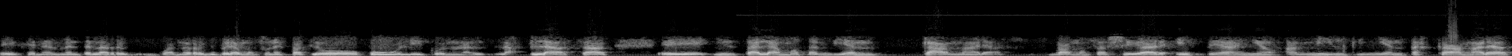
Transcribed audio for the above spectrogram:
eh, generalmente cuando recuperamos un espacio público, las plazas, eh, instalamos también cámaras. Vamos a llegar este año a 1.500 cámaras,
